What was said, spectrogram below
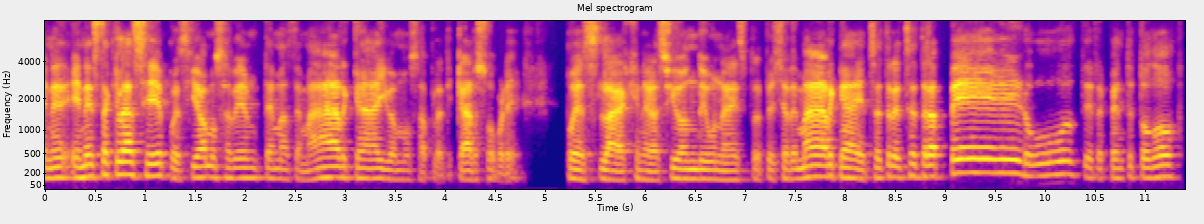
en, esta clase pues íbamos a ver temas de marca, íbamos a platicar sobre pues la generación de una estrategia de marca, etcétera, etcétera, pero de repente todo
